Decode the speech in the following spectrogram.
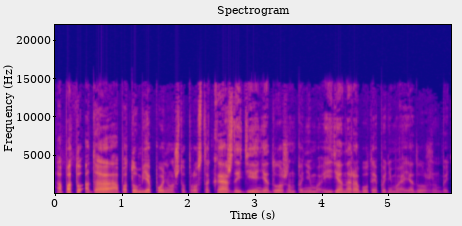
А потом, а да, а потом я понял, что просто каждый день я должен понимать, идя на работу, я понимаю, я должен быть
